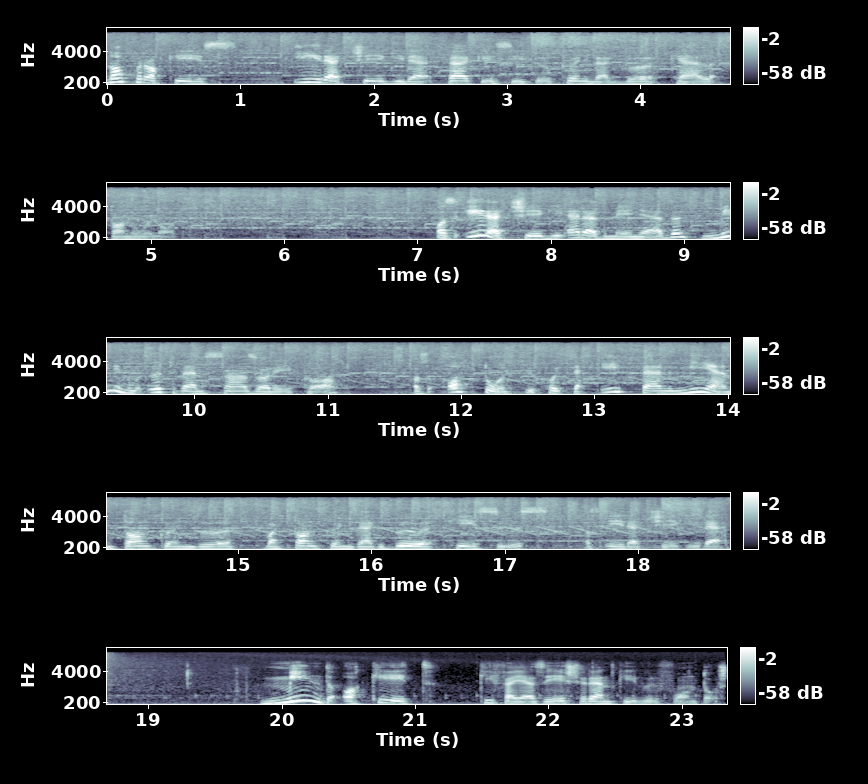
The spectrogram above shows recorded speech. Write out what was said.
naprakész, érettségire felkészítő könyvekből kell tanulnod. Az érettségi eredményed minimum 50%-a az attól függ, hogy te éppen milyen tankönyvből vagy tankönyvekből készülsz az érettségire. Mind a két kifejezés rendkívül fontos.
